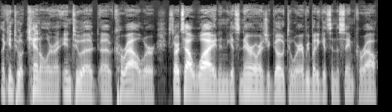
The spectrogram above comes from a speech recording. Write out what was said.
like into a kennel or a, into a, a corral where it starts out wide and gets narrower as you go to where everybody gets in the same corral.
